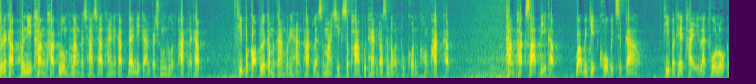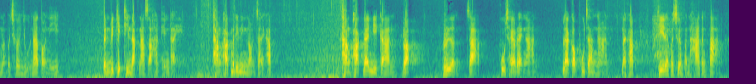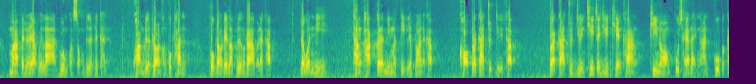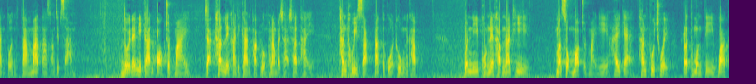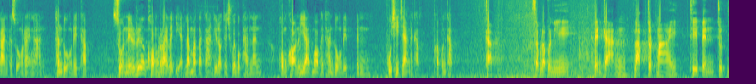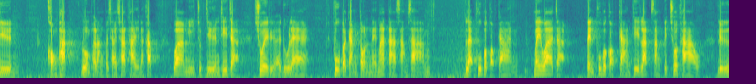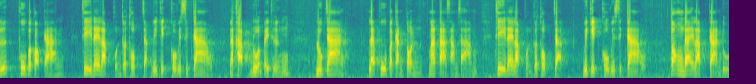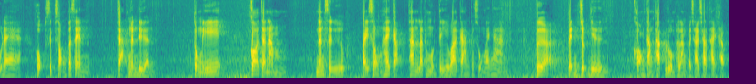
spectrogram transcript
สวัสดีครับ วันนี้ทางพักรวมพลังประชาชาติไทยนะครับได้มีการประชุมด่วนพักนะครับ ที่ประกอบด้วยกรรมการบริหารพักและสมาชิกสภาผู้แทนราษฎรทุกคนของพักครับ ทางพักทราบดีครับว่าวิกฤตโควิด -19 ที่ประเทศไทยและทั่วโลกกำลังเผชิญอยู่ณตอนนี้ เป็นวิกฤตที่หนักหนาสาหัสเพียงใด ทางพักไม่ได้นิ่งนอนใจครับ ทางพักได้มีการรับเรื่องจากผู้ใช้แรงงาน และก็ผู้จ้างงานนะครับ ที่ได้เผชิญปัญหาต่างๆ มาเป็นระยะเวลาร่วมกว่า 2 เดือนด้วยกัน ความเดือดร้อนของพวกท่าน พวกเราได้รับเรื่องราวไว้แล้วครับ แล้ววันนี้ทางพักก็ได้มีมติเรียบร้อยแล้วครับ ขอประกาศจุดยืนครับ ประกาศจุดยืนที่จะยืนเคียงข้าง พี่น้องผู้ใช้แรงงานผู้ประกันตนตามมาตรา 33 โดยได้มีการออกจดหมายจากท่านเลขาธิการพักรวมพลังประชาชาติไทย ท่านทวีศักดิ์นัตตะกัวทุ่งนะครับ วันนี้ผมได้ทำหน้าที่มาส่งมอบจดหมายนี้ให้แก่ท่านผู้ช่วย รัฐมนตรีว่าการกระทรวงแรงงาน ท่านดวงฤทธิ์ครับ ส่วนในเรื่องของรายละเอียดและมาตรการที่เราจะช่วยพวกท่านนั้น ผมขออนุญาตมอบให้ท่านดวงฤทธิ์เป็นผู้ชี้แจงนะครับ ขอบคุณครับ ครับสำหรับวันนี้เป็นการรับจดหมายที่เป็นจุดยืนของพักรวมพลังประชาชาติไทยนะครับ ว่ามีจุดยืนที่จะช่วยเหลือดูแล ผู้ประกันตนในมาตรา 33 และผู้ประกอบการ ไม่ว่าจะเป็นผู้ประกอบการที่รัฐสั่งปิดชั่วคราว หรือผู้ประกอบการที่ได้รับผลกระทบจากวิกฤตโควิด -19 นะครับรวมไปถึงลูกจ้างและผู้ประกันตนมาตรา 33 ที่ได้รับผลกระทบจากวิกฤตโควิด -19 ต้องได้รับการดูแล 62%จากเงินเดือน ตรงนี้ก็จะนำหนังสือไปส่งให้กับท่านรัฐมนตรีว่าการกระทรวงแรงงาน เพื่อเป็นจุดยืนของทางพักรวมพลังประชาชาติไทยครับ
